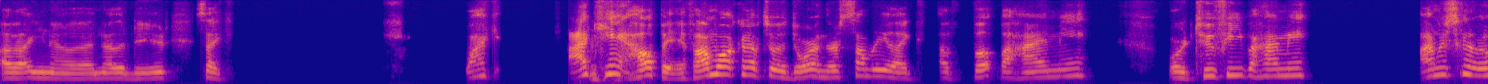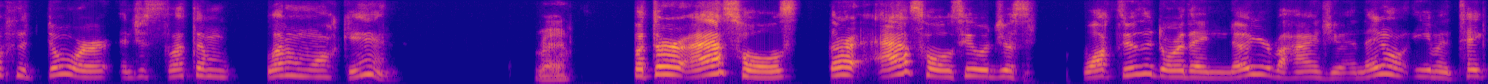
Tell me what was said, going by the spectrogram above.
uh, you know, another dude. It's like, why? I can't help it. If I'm walking up to a door and there's somebody like a foot behind me, or two feet behind me, I'm just gonna open the door and just let them let them walk in right. but there are assholes. There are assholes who would just walk through the door. They know you're behind you, and they don't even take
